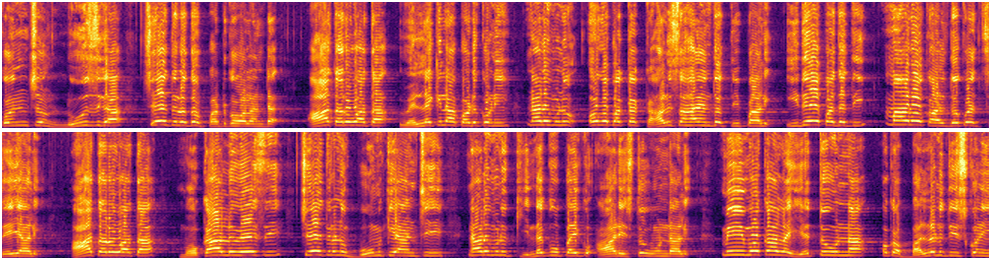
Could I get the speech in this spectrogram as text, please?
కొంచెం లూజ్గా చేతులతో పట్టుకోవాలంట. ఆ తరువాత వెళ్ళకిలా పడుకొని నడుమును ఒక పక్క కాలు సహాయంతో తిప్పాలి. ఇదే పద్ధతి మరో కాలుతో కూడా చేయాలి. ఆ తరువాత మొకాళ్ళు వేసి చేతులను భూమికి అంచి నడుమును కిందకు పైకు ఆడిస్తూ ఉండాలి. మీ మొకాళ్ళ ఎత్తు ఉన్న ఒక బల్లను తీసుకొని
